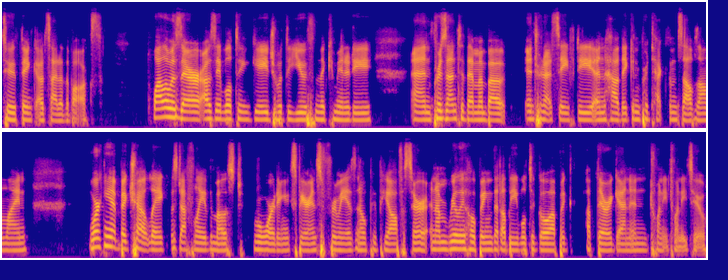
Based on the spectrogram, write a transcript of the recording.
to think outside of the box. While I was there, I was able to engage with the youth in the community and present to them about internet safety and how they can protect themselves online working at Big Trout Lake was definitely the most rewarding experience for me as an OPP officer, and I'm really hoping that I'll be able to go up up there again in 2022.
